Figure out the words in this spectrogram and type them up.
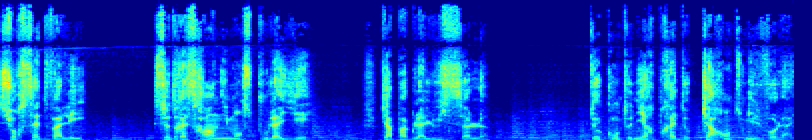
sur cette vallée, se dressera un immense poulailler, capable à lui seul de contenir près de 40 000 volailles.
